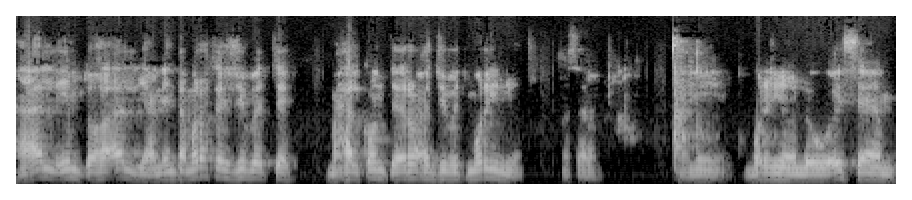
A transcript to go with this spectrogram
أقل قيمته أقل. يعني أنت ما رحتش جبت محل كونتي رحت جبت مورينيو مثلا؟ يعني مورينيو هو اسم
